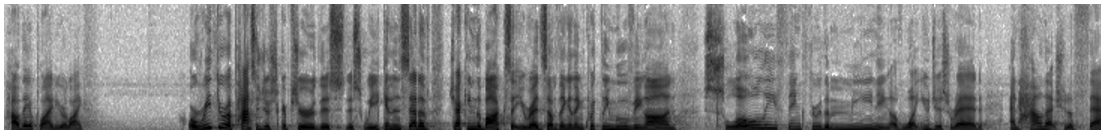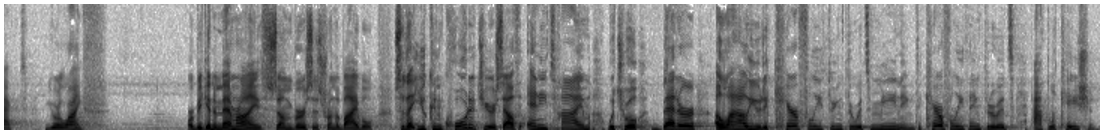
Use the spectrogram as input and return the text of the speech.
how they apply to your life. Or read through a passage of scripture this, this week, and instead of checking the box that you read something and then quickly moving on, slowly think through the meaning of what you just read and how that should affect your life. Or begin to memorize some verses from the Bible so that you can quote it to yourself anytime, which will better allow you to carefully think through its meaning, to carefully think through its application.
